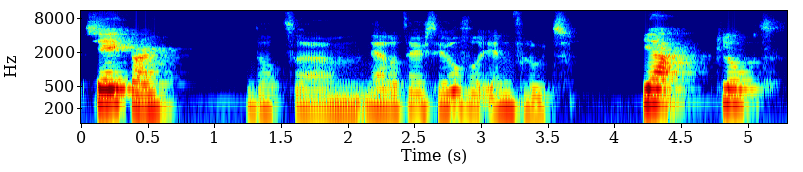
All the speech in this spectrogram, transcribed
zeker. Dat, ehm, ja, dat heeft heel veel invloed. Ja, klopt.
